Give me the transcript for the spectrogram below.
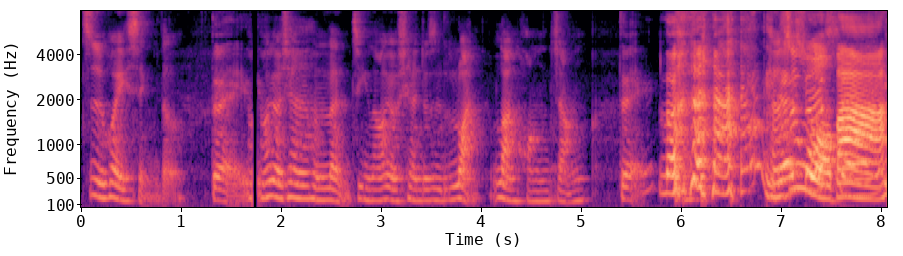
智慧型的，对。然后有些人很冷静，然后有些人就是乱乱慌张。对，可能是我吧。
